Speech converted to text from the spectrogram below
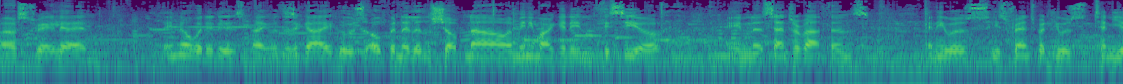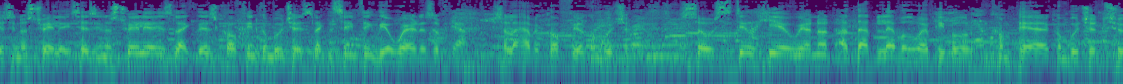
Australia, and they know what it is. Like, there's a guy who's opened a little shop now, a mini market in Theseo, in the center of Athens and he was he's French, but he was ten years in Australia. He says in Australia it's like there's coffee and kombucha. It's like the same thing. The awareness of yeah. shall I have a coffee or kombucha? So still here we are not at that level where people compare kombucha to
